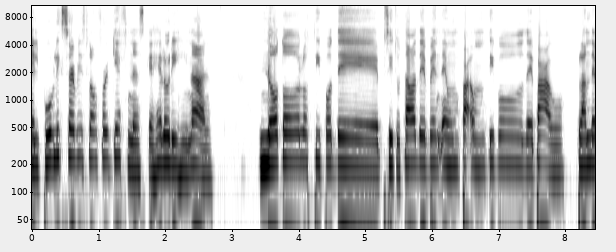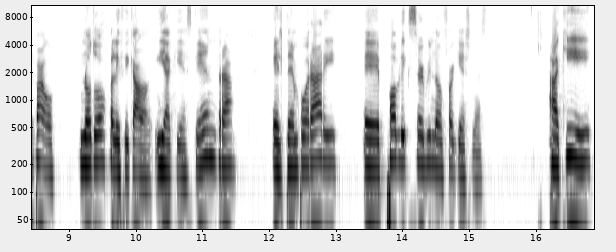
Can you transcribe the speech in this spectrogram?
el Public Service Loan Forgiveness, que es el original, no todos los tipos de, si tú estabas en un, un tipo de pago, plan de pago, no todos cualificaban. Y aquí es que entra el Temporary eh, Public Service Loan Forgiveness. Aquí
